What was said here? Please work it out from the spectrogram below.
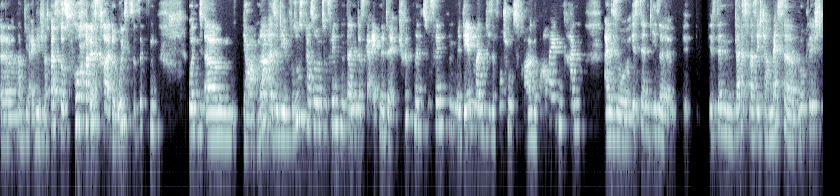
äh, haben die eigentlich was Besseres vor, als gerade ruhig zu sitzen. Und ähm, ja, ne, also die Versuchspersonen zu finden, dann das geeignete Equipment zu finden, mit dem man diese Forschungsfrage bearbeiten kann. Also ist denn diese ist denn das, was ich da messe, wirklich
